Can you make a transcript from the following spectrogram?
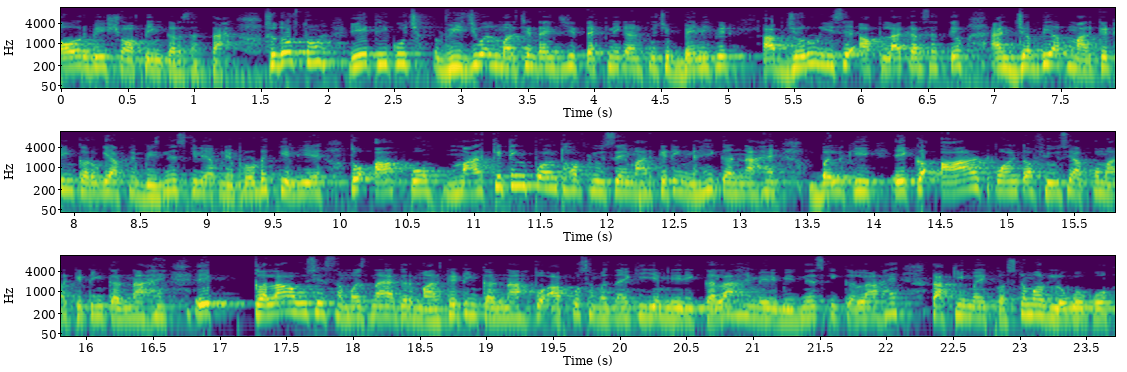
और भी शॉपिंग कर सकता है। सो so, दोस्तों ये थी कुछ विजुअल मर्चेंडाइज टेक्निक एंड कुछ बेनिफिट आप ज़रूर इसे अप्लाई कर सकते हो। एंड जब भी आप मार्केटिंग करोगे अपने बिज़नेस के लिए अपने प्रोडक्ट के लिए तो आपको मार्केटिंग पॉइंट ऑफ़ व्यू से मार्केटिंग नहीं करना है बल्कि एक आर्ट पॉइंट ऑफ़ व्यू से आपको मार्केटिंग करना है। एक कला उसे समझना है अगर मार्केटिंग करना है तो आपको समझना है कि ये मेरी कला है मेरी बिज़नेस की कला है ताकि मैं कस्टमर लोगों को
